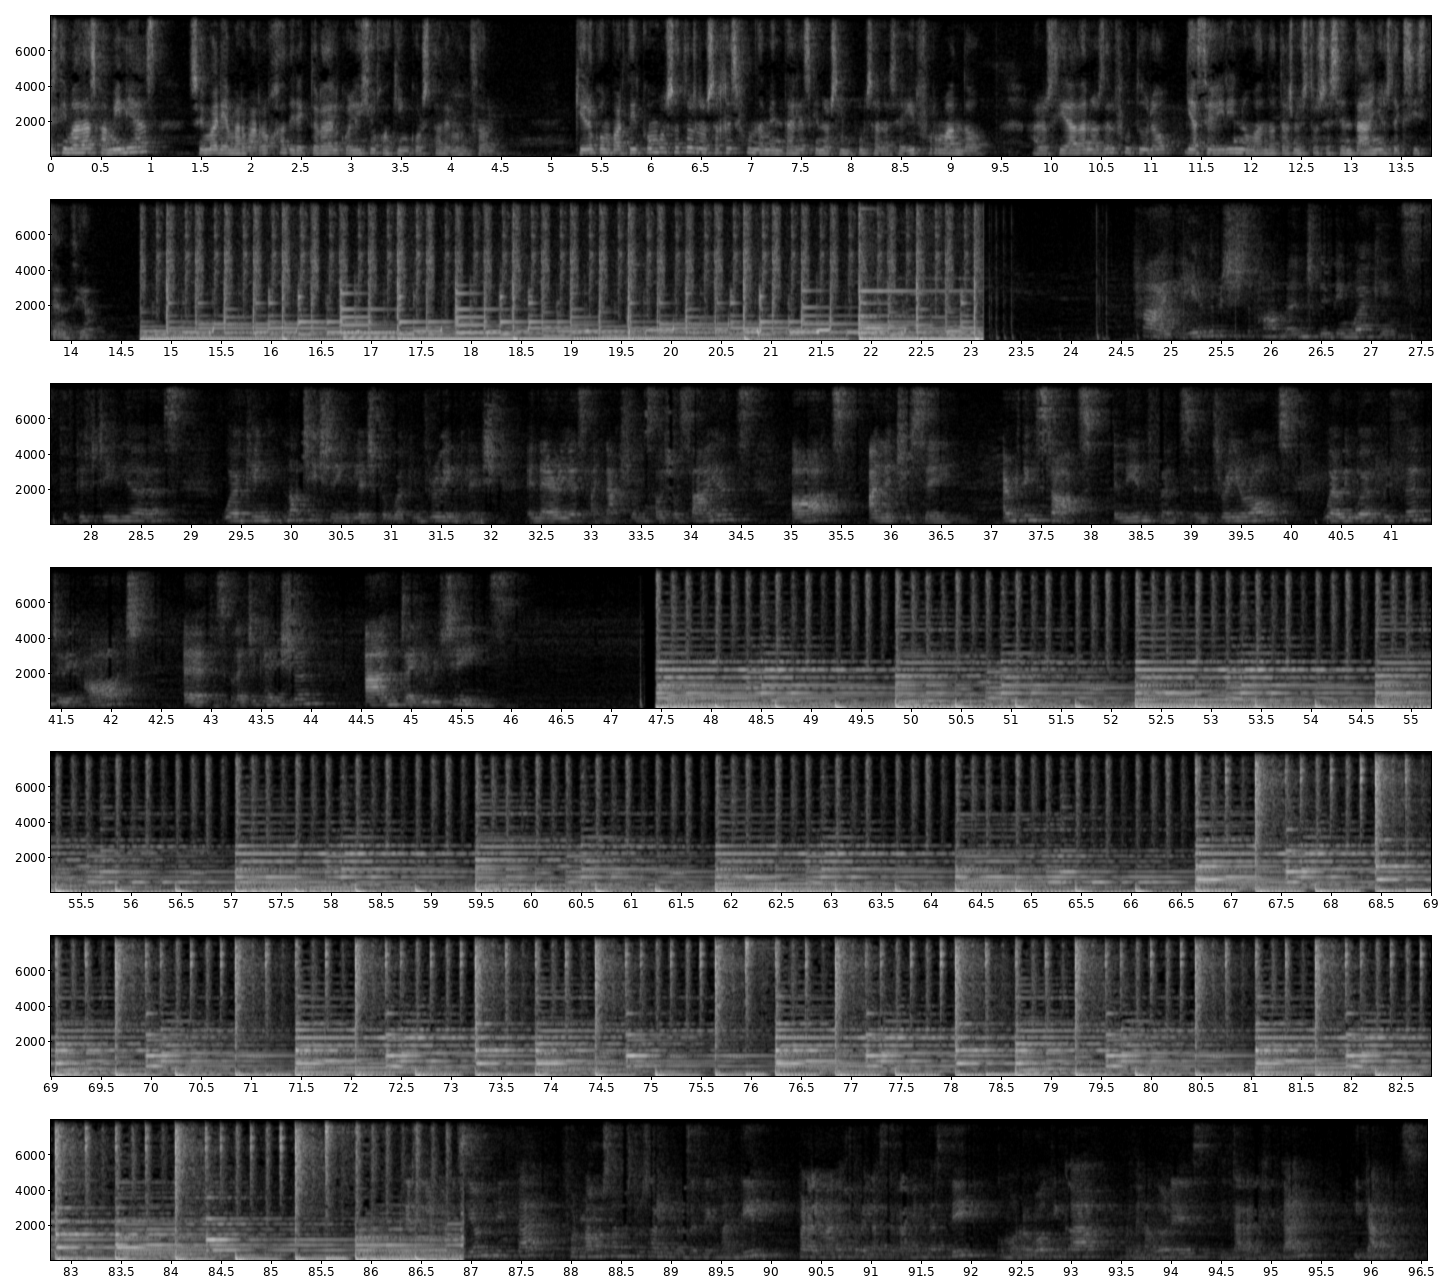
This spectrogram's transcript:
Estimadas familias, soy María Mar Barroja, directora del Colegio Joaquín Costa de Monzón. Quiero compartir con vosotros los ejes fundamentales que nos impulsan a seguir formando a los ciudadanos del futuro y a seguir innovando tras nuestros 60 años de existencia. Hi, here in the British Department, we've been working for 15 years, working, not teaching English, but working through English in areas like natural and social science, art and literacy. Everything starts in the infants, in the three-year-olds, where we work with them doing art, uh, physical education and daily routines. El manejo de las herramientas TIC como robótica, ordenadores, pizarra digital y tablets.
